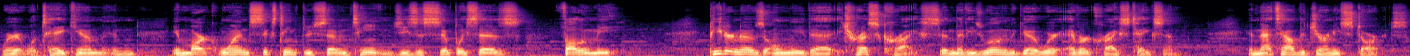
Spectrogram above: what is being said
where it will take him. And in Mark 1 16 through 17, Jesus simply says, Follow me. Peter knows only that he trusts Christ and that he's willing to go wherever Christ takes him. And that's how the journey starts.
